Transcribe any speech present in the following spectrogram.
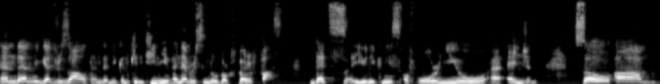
and then you get result and then you can continue and everything will work very fast. That's uniqueness of our new uh, engine. So um,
